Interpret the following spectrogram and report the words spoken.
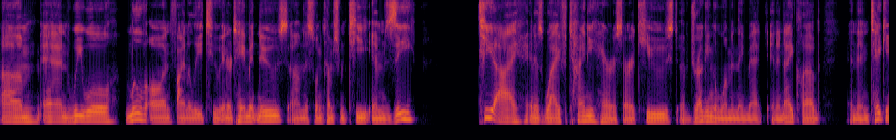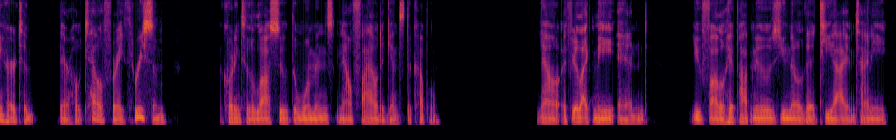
Um, and we will move on finally to entertainment news. Um, this one comes from TMZ. T.I. and his wife, Tiny Harris, are accused of drugging a woman they met in a nightclub and then taking her to their hotel for a threesome. According to the lawsuit, the woman's now filed against the couple. Now, if you're like me and you follow hip hop news, you know that T.I. and Tiny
